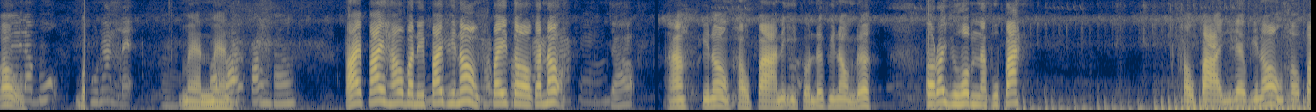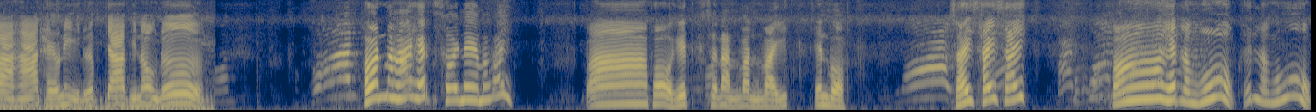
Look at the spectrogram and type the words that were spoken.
บ่เว้าได้ระบุผู้นั่นแหละแม่นแม่นไปไปไปไปเฮาบัดนี้ไปพี่น้องไปต่อกันเนาะ เจ้าอะพี่น้องเข้าป่านี่อีกคนเด้อพี่น้องเด้อเอาเราอยู่ห่มนะผู้ปะเข้าป่าอีกแล้วพี่น้อง เข้าป่าหาแถวนี้เด้อจ้าพี่น้องเด้อพรมาหาเห็ดซอยแหน่มาไว้ป้าพ่อเห็ดสนั่นหวันไหวเห็นบ่ ใส่ใส่ใส่ป้าเห็ดละโงกเห็ดละโงก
